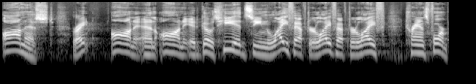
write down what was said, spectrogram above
honest, right? On and on it goes. He had seen life after life after life transformed.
